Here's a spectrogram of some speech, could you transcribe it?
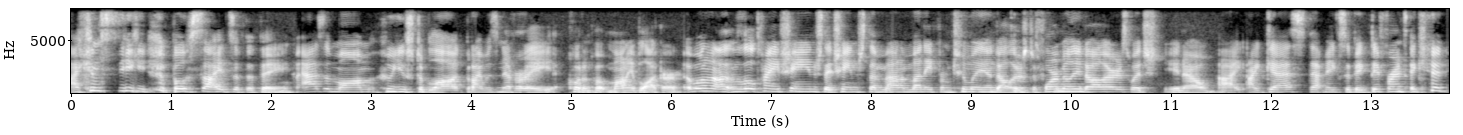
I can see both sides of the thing. As a mom who used to blog, but I was never a quote unquote mommy blogger. Well, a little tiny change. They changed the amount of money from $2 million to $4 million, which, you know, I, I guess that makes a big difference. Again,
